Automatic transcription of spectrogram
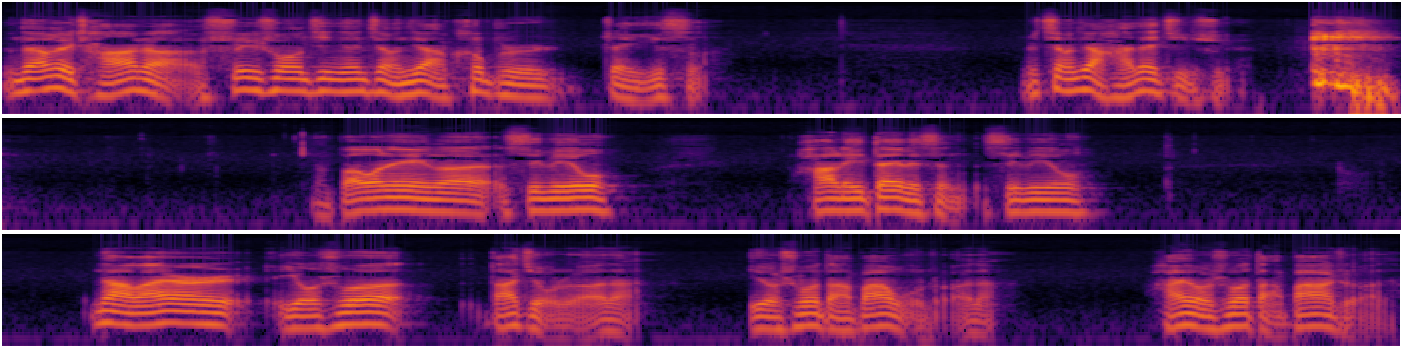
大家可以查查，飞双今年降价可不是这一次，那降价还在继续。包括那个 CVO，哈雷戴维森 CVO，那玩意儿有说打九折的，有说打八五折的，还有说打八折的，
